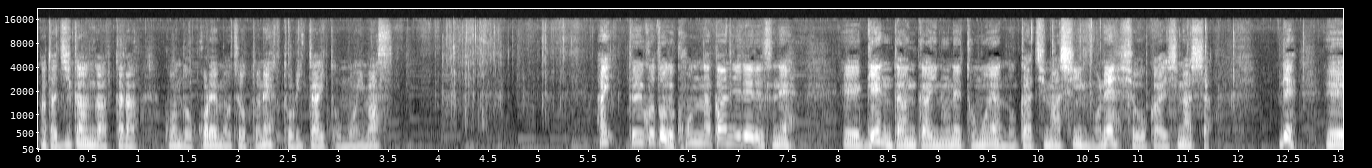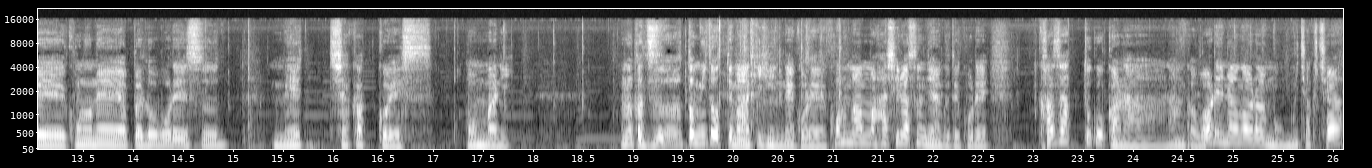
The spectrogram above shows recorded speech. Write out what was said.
また時間があったら、今度これもちょっとね、撮りたいと思います。はい。ということで、こんな感じでですね、えー、現段階のね、ともやんのガチマシンをね、紹介しました。で、えー、このね、やっぱりロボレース、めっちゃかっこいいです。ほんまに。なんかずっと見とっても飽きひんね、これ。このまんま走らすんじゃなくて、これ、飾っとこうかな。なんか我ながらもむちゃくちゃ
